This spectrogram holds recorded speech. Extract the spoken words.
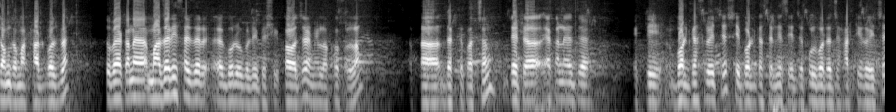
জমজমাট হাট বসবে। তবে এখানে মাঝারি সাইজের গরুগুলি বেশি পাওয়া যায়, আমি লক্ষ্য করলাম। আপনারা দেখতে পাচ্ছেন, যেটা এখানে যে একটি বট গাছ রয়েছে। সেই বট গাছের নিচে যে ফুলবাড়ির যে হাটটি রয়েছে,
